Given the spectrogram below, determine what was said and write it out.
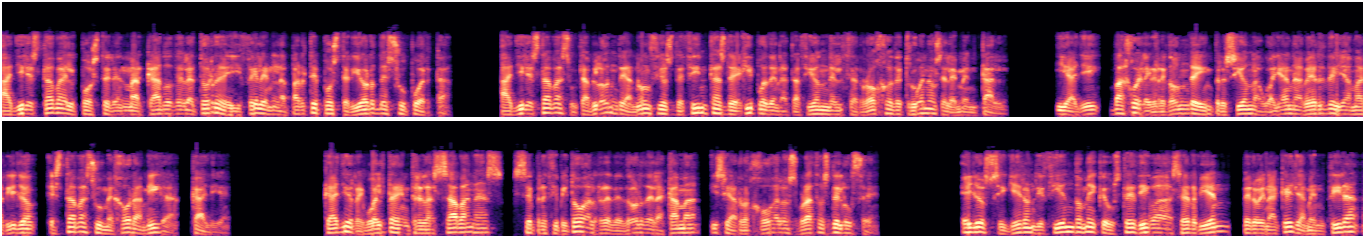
Allí estaba el póster enmarcado de la Torre Eiffel en la parte posterior de su puerta. Allí estaba su tablón de anuncios de cintas de equipo de natación del cerrojo de truenos elemental. Y allí, bajo el edredón de impresión hawaiana verde y amarillo, estaba su mejor amiga, Calle. Calle revuelta entre las sábanas, se precipitó alrededor de la cama, y se arrojó a los brazos de Luce. Ellos siguieron diciéndome que usted iba a ser bien, pero en aquella mentira,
